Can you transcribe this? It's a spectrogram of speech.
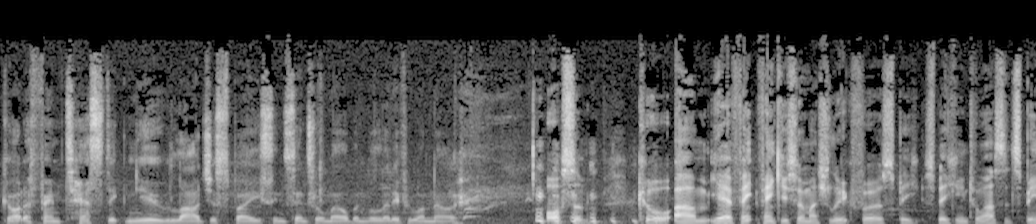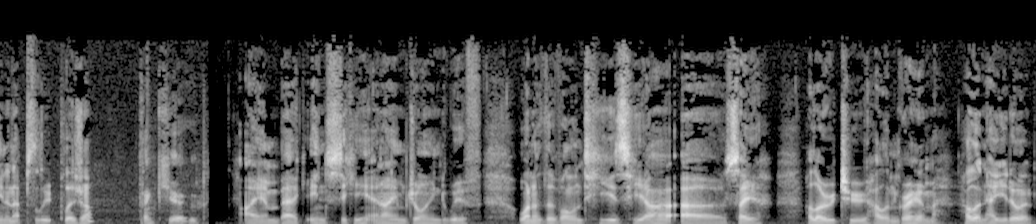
got a fantastic new larger space in central Melbourne, we'll let everyone know. Awesome. cool. Um, yeah, th- thank you so much, Luke, for speak- speaking to us. It's been an absolute pleasure. Thank you. I am back in Sticky, and I am joined with one of the volunteers here. Uh, say hello to Helen Graham. Helen, how you doing?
